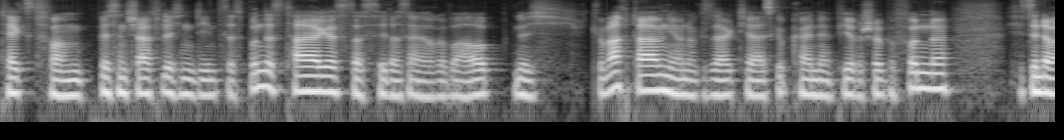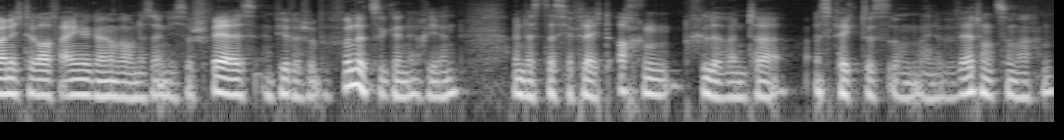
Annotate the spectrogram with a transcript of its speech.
Text vom Wissenschaftlichen Dienst des Bundestages, dass sie das einfach überhaupt nicht gemacht haben. Die haben nur gesagt, ja, es gibt keine empirische Befunde. Sie sind aber nicht darauf eingegangen, warum das eigentlich so schwer ist, empirische Befunde zu generieren. Und dass das ja vielleicht auch ein relevanter Aspekt ist, um eine Bewertung zu machen.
